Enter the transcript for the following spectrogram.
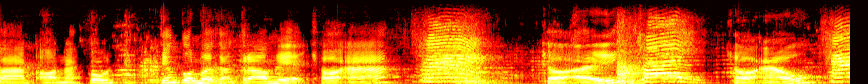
បាទល្អណាស់កូនអញ្ចឹងកូនមើលខាងក្រោមនេះឆអាហាឆអីថៃឆអោឆៅ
